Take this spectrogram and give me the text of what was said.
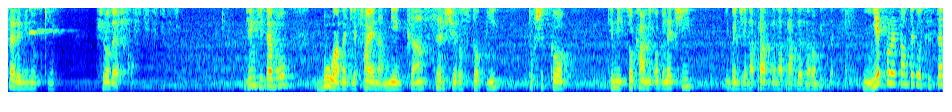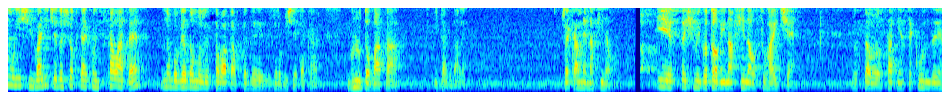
4 minutki w środeczku. Dzięki temu buła będzie fajna, miękka, ser się roztopi, to wszystko tymi sokami obleci i będzie naprawdę, naprawdę zarąbiste. Nie polecam tego systemu, jeśli walicie do środka jakąś sałatę, no bo wiadomo, że sałata wtedy zrobi się taka glutowata i tak dalej. Czekamy na finał. No i jesteśmy gotowi na finał, słuchajcie. Zostały ostatnie sekundy.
